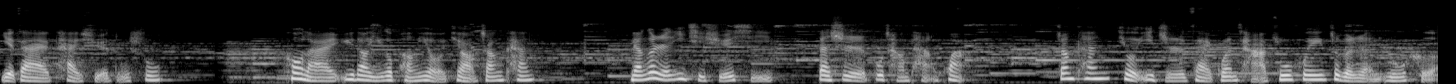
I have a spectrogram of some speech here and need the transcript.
也在太学读书。后来遇到一个朋友叫张堪，两个人一起学习，但是不常谈话。张堪就一直在观察朱辉这个人如何，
